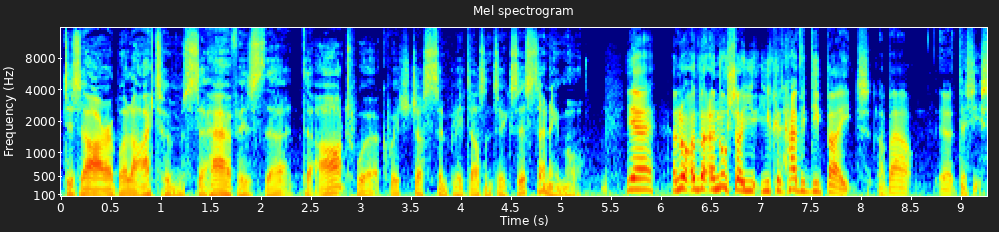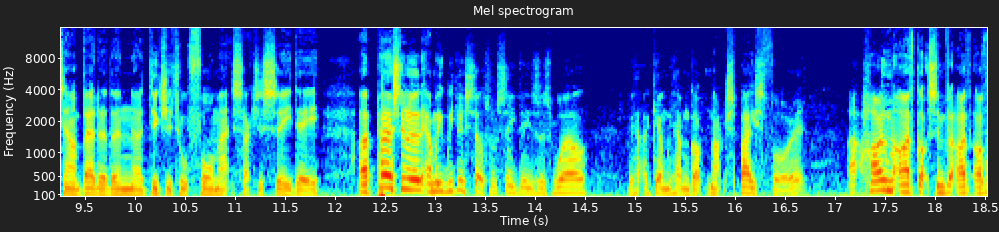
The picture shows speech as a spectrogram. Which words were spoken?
desirable items to have is the the artwork, which just simply doesn't exist anymore. Yeah, and and also you, you could have a debate about uh, does it sound better than uh, digital formats such as CD. Uh, personally, I mean we do sell some CDs as well. We, again, we haven't got much space for it. At home, I've got some. I've, I've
